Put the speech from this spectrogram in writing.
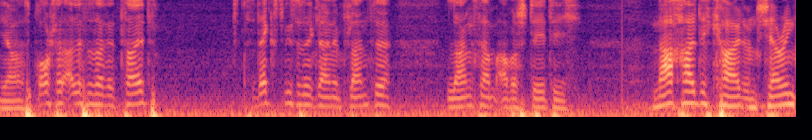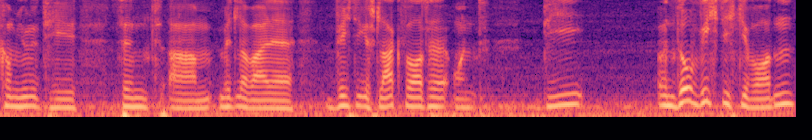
ja, es braucht halt alles so seine Zeit. Es wächst wie so eine kleine Pflanze, langsam aber stetig. Nachhaltigkeit und Sharing Community sind ähm, mittlerweile wichtige Schlagworte und die und so wichtig geworden,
